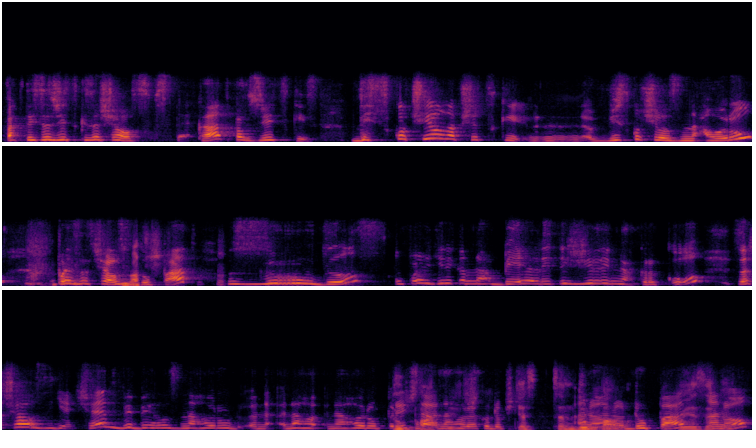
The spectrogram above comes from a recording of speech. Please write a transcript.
pak ty se vždycky začal vstekat, pak vždycky vyskočil na všechny, vyskočil z nahoru, úplně začal zdupat, zrudl, úplně ti říkám, naběhly ty žily na krku, začal zječet, vyběhl z nahoru, na, na, nahoru pryč, dupat, nahoru jako do... Ano, ano, dupat, ano,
